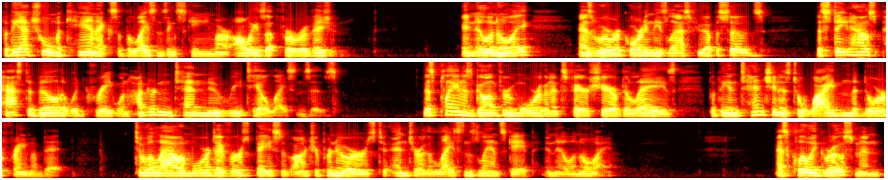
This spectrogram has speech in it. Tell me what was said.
but the actual mechanics of the licensing scheme are always up for revision. In Illinois, as we're recording these last few episodes, the State House passed a bill that would create 110 new retail licenses. This plan has gone through more than its fair share of delays, but the intention is to widen the doorframe a bit, to allow a more diverse base of entrepreneurs to enter the licensed landscape in Illinois. As Chloe Grossman,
